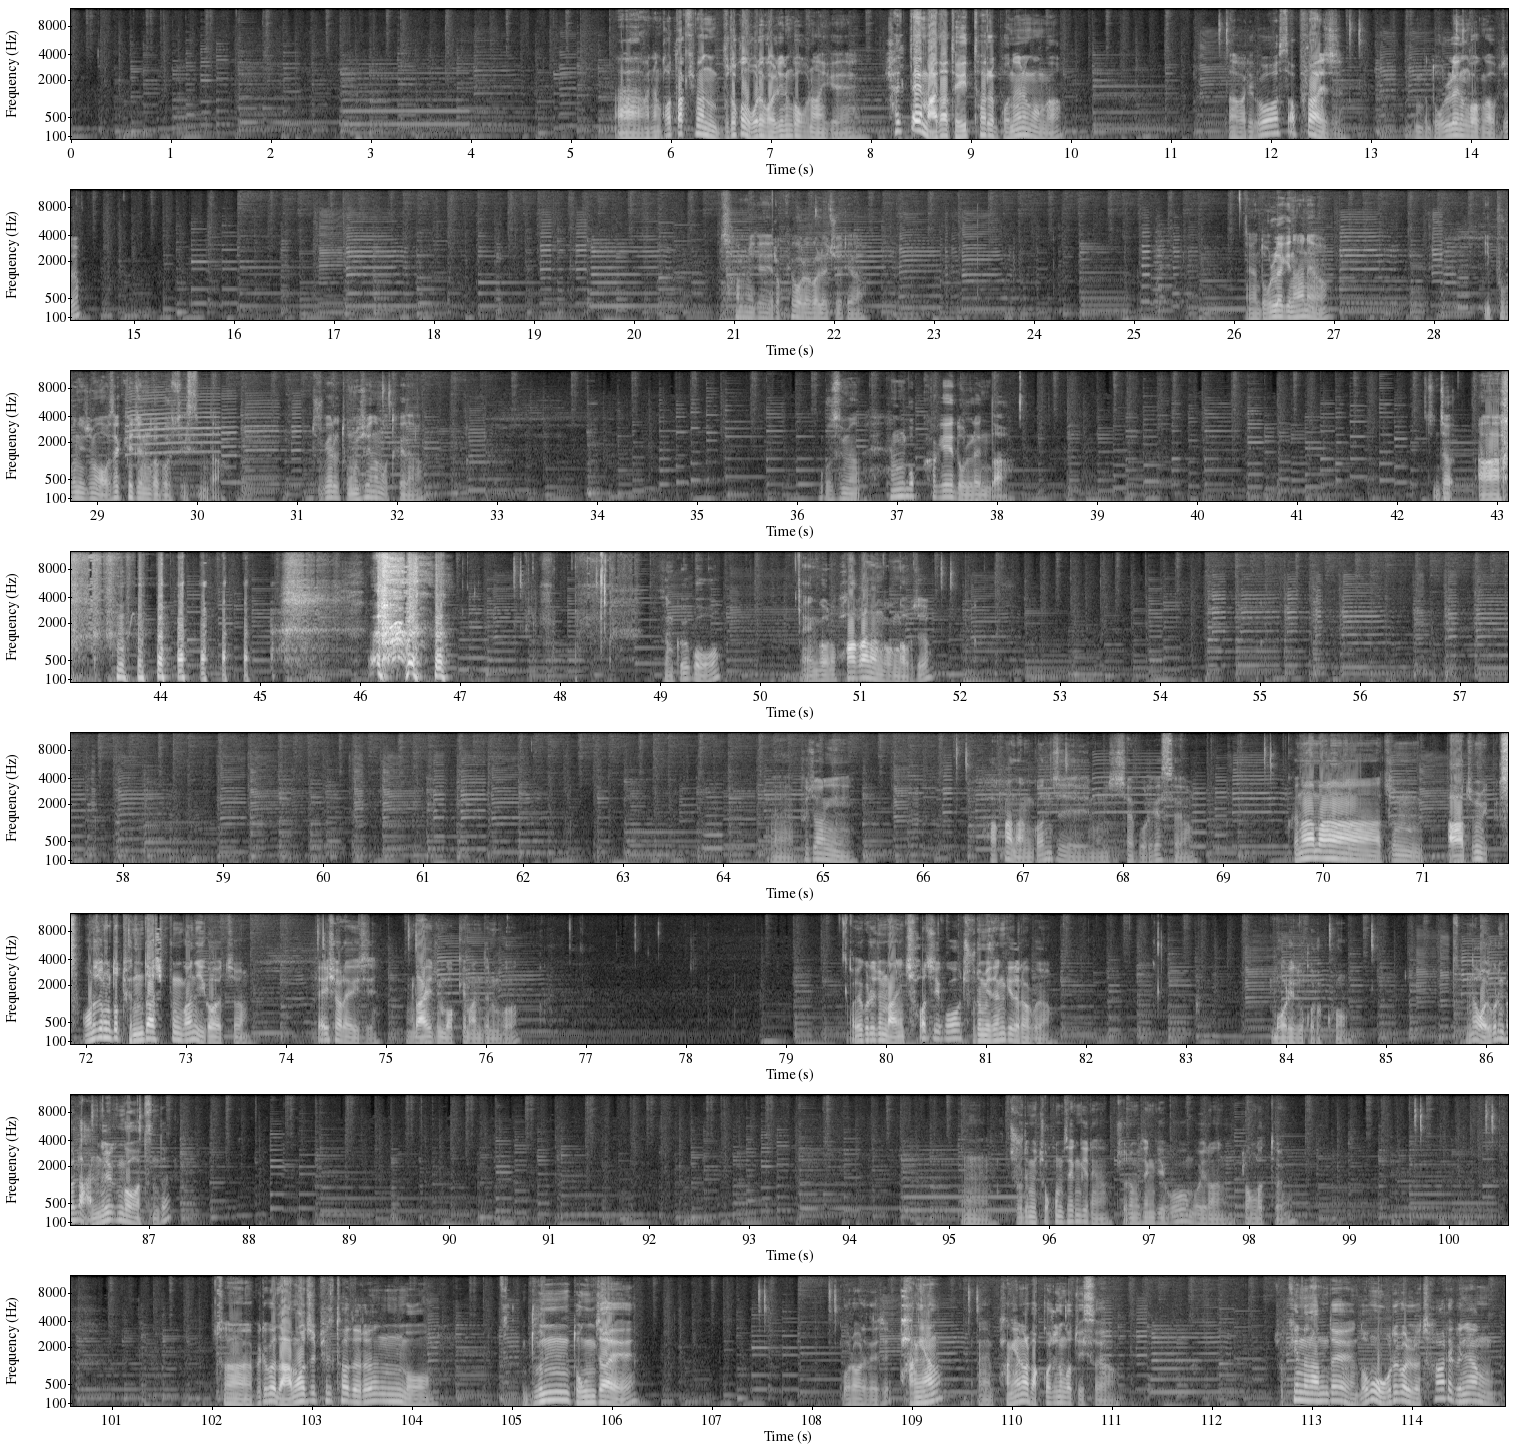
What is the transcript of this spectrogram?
아 그냥 껐다 키면 무조건 오래 걸리는 거구나 이게 할 때마다 데이터를 보내는 건가? 자 그리고 surprise 뭐 놀래는 건가 보죠? 참 이게 이렇게 오래 걸릴 줄이야 그냥 놀래긴 하네요 이 부분이 좀 어색해지는 걸 볼 수 있습니다 두 개를 동시에 넣으면 어떻게 되나? 웃으면 행복하게 놀랜다. 진짜 아 우선 끄고 앵거는 화가 난 건가 보죠? 네, 표정이 화가 난 건지 뭔지 잘 모르겠어요. 그나마 좀, 아, 좀, 어느 정도 된다 싶은 건 이거였죠. facial age. 나이 좀 먹게 만드는 거. 얼굴이 좀 많이 처지고 주름이 생기더라고요. 머리도 그렇고. 근데 얼굴은 별로 안 늙은 것 같은데? 주름이 조금 생기네요. 주름 생기고 뭐 이런 그런 것들. 자, 그리고 나머지 필터들은 뭐 눈 동자에 뭐라 그래야 되지? 방향? 네, 방향을 바꿔주는 것도 있어요. 좋기는 한데 너무 오래 걸려. 차라리 그냥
